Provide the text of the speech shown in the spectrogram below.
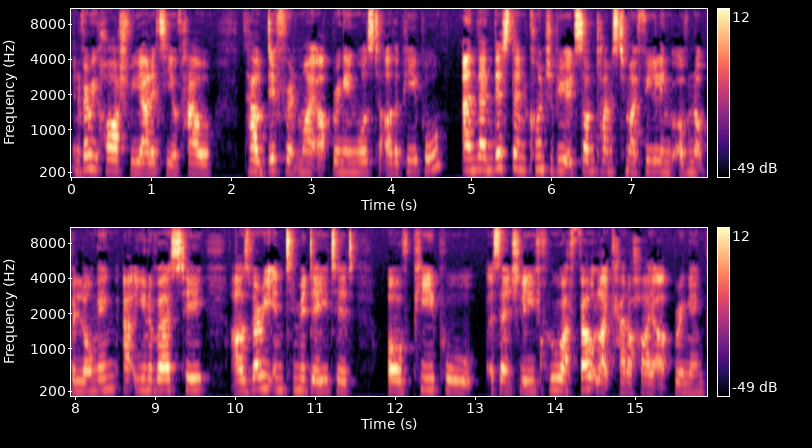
in a very harsh reality of how how different my upbringing was to other people and then this then contributed sometimes to my feeling of not belonging at university. I was very intimidated of people essentially who I felt like had a higher upbringing.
